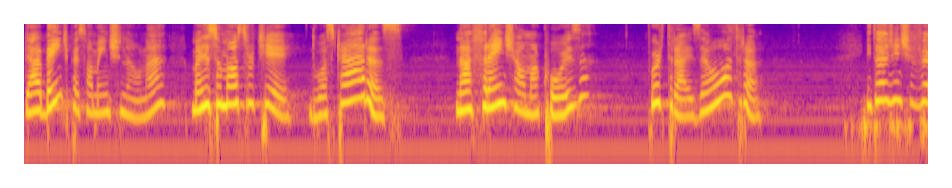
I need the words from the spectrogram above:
Dá bem que pessoalmente não, né? Mas isso mostra o quê? Duas caras. Na frente é uma coisa, por trás é outra. Então a gente vê,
